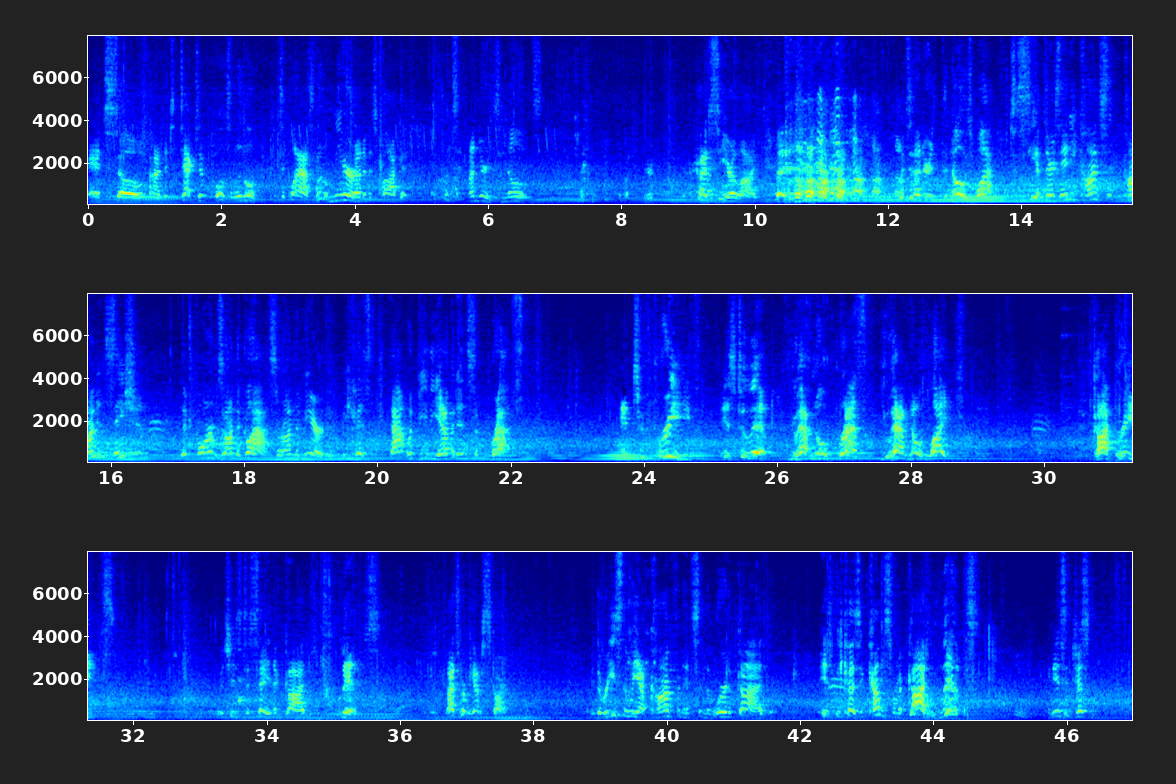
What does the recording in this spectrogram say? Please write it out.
And so uh, the detective pulls a little piece of glass, a little mirror out of his pocket, and puts it under his nose. You're- glad to see you're alive. Puts it under the nose. Why? To see if there's any condensation that forms on the glass or on the mirror, because that would be the evidence of breath. And to breathe is to live. You have no breath, you have no life. God breathes, which is to say that God lives. That's where we got to start. I mean, the reason we have confidence in the Word of God is because it comes from a God who lives. It isn't just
